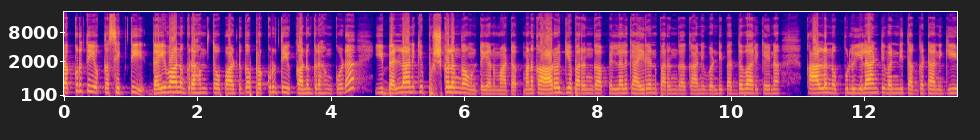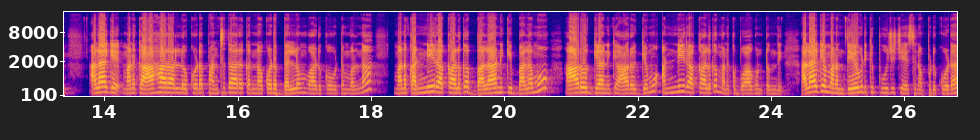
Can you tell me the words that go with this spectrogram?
ప్రకృతి యొక్క శక్తి దైవానుగ్రహంతో పాటుగా ప్రకృతి యొక్క అనుగ్రహం కూడా ఈ బెల్లానికి పుష్కలంగా ఉంటాయి అన్నమాట. మనకు ఆరోగ్యపరంగా పిల్లలకి ఐరన్ పరంగా కానివ్వండి పెద్దవారికైనా కాళ్ళ నొప్పులు ఇలాంటివన్నీ తగ్గటానికి అలాగే మనకి ఆహారాల్లో కూడా పంచదార కన్నా కూడా బెల్లం వాడుకోవటం వలన మనకు అన్ని రకాలుగా బలానికి బలము ఆరోగ్యానికి ఆరోగ్యము అన్ని రకాలుగా మనకు బాగుంటుంది. అలాగే మనం దేవుడికి పూజ చేసినప్పుడు కూడా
